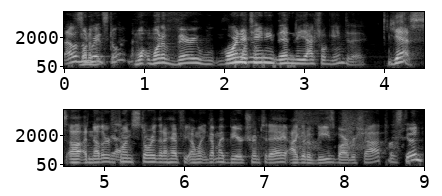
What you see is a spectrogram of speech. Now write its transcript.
That was one a great the- story. One, one of very More one of- entertaining than the actual game today. Yes, uh, another Yeah. fun story that I had for you. I went and got my beard trimmed today. I go to V's barbershop. Looks good.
